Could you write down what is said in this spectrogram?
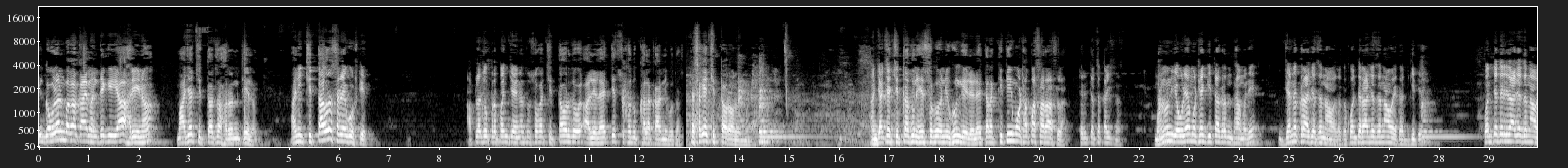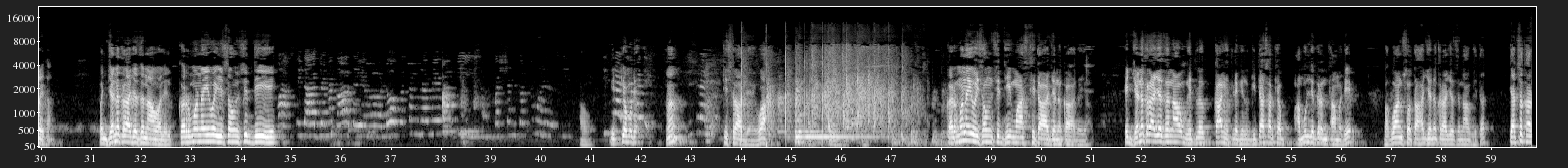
ती गवळण बघा काय म्हणते की या हरीनं माझ्या चित्ताचं हरण केलं. आणि चित्तावरच सगळ्या गोष्टी आहेत. आपला जो प्रपंच आहे ना तो सगळा चित्तावर जो आलेला आहे तेच सुखदुःखाला कारणीभूत असतो. त्या सगळ्या चित्तावर अवलंबून आहे. आणि ज्याच्या चित्तातून हे सगळं निघून गेलेलं आहे त्याला कितीही मोठा पसारा असला तरी त्याचं काहीच नसतं. म्हणून एवढ्या मोठ्या गीता ग्रंथामध्ये जनक राजाचं नाव आलं का? कोणत्या राजाचं नाव आहे का गीतेत कोणत्या तरी राजाचं नाव आहे का? पण जनक राजाचं नाव आलेल. कर्मनैव ही संसिद्धी. हो. इतक्या मोठ्या हां? तिसरा अध्याय. वा. कर्मनैव संसिद्धी मास्थिता जनकादय. हे जनक राजाचं नाव घेतलं का घेतलं गेलं? गीतासारख्या अमूल्य ग्रंथामध्ये भगवान स्वतः जनक राजाचं नाव घेतात. त्याचं कारण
